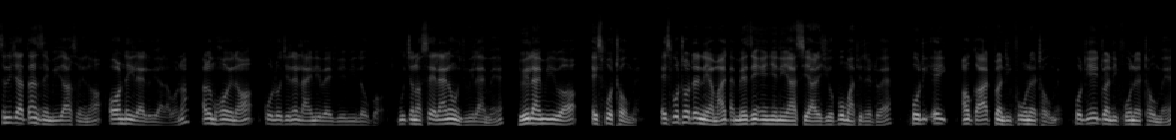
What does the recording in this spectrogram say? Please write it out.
စနစ်ကြတန့်စင်ပြီးသားဆိုရင်တော့ all နှိပ်လိုက်လို့ရတာပေါ့နော်အဲ့လိုမဟုတ်ရင်တော့ကိုလိုချင်တဲ့ line လေးပဲရွေးပြီးလုပ်ပေါ့အခုကျွန်တော်10 line လုံးကိုရွေးလိုက်မယ်ရွေးလိုက်ပြီးတော့ export ထုတ်မယ် export ထုတ်တဲ့နေရာမှာ amazing engineer ဆရာတွေကိုပို့မှာဖြစ်တဲ့အတွက်48အောက်က24နဲ့ထုတ်မယ်48 24နဲ့ထုတ်မယ်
